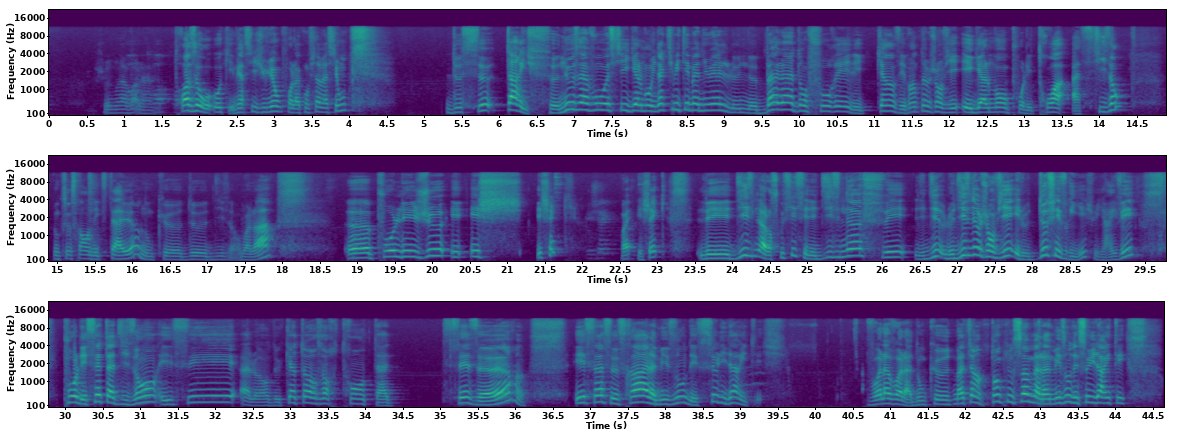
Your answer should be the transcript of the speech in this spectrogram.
Je voudrais avoir la... 3 euros, ok. Merci Julien pour la confirmation de ce tarif. Nous avons aussi également une activité manuelle, une balade en forêt les 15 et 29 janvier, également pour les 3 à 6 ans. Donc ce sera en extérieur, donc euh, de 10 ans, voilà. Euh, pour les jeux et échecs, Ouais, échecs. Les 19, alors ce coup-ci, c'est les 19 et le 19 janvier et le 2 février, je vais y arriver, pour les 7 à 10 ans. Et c'est alors de 14h30 à 16h. Et ça, ce sera à la Maison des Solidarités. Voilà, voilà. Donc, euh, bah tiens, tant que nous sommes à la Maison des Solidarités,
